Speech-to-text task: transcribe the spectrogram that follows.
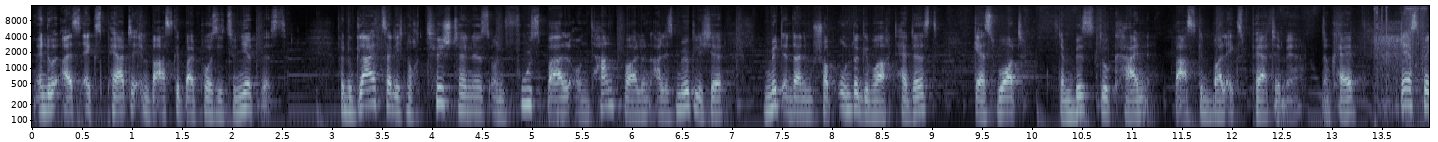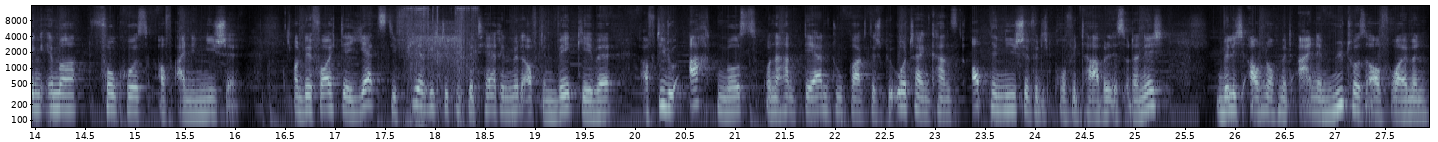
wenn du als Experte im Basketball positioniert bist. Wenn du gleichzeitig noch Tischtennis und Fußball und Handball und alles Mögliche mit in deinem Shop untergebracht hättest, guess what? Dann bist du kein Basketball-Experte mehr. Okay? Deswegen immer Fokus auf eine Nische. Und bevor ich dir jetzt die vier wichtigen Kriterien mit auf den Weg gebe, auf die du achten musst und anhand deren du praktisch beurteilen kannst, ob eine Nische für dich profitabel ist oder nicht, will ich auch noch mit einem Mythos aufräumen.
